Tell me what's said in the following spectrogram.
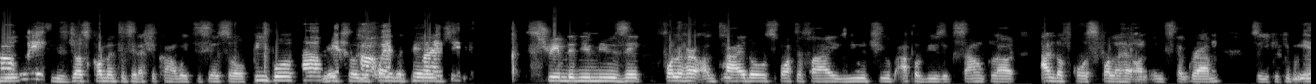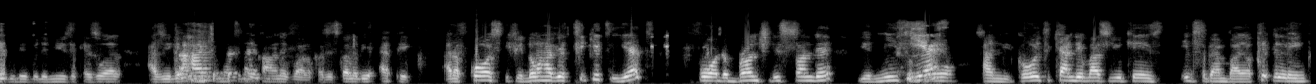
can't wait. She's just coming to say that she can't wait to see us. So people, Oh, make yeah, sure you follow the page, stream the new music, follow her on Tidal, Spotify, YouTube, Apple Music, SoundCloud, and of course follow her on Instagram so you can keep up Yeah. to with the music as well as we get into the carnival because it's going to be epic. And of course, if you don't have your ticket yet for the brunch this Sunday, you need to Yes. go and go to Candy Mas UK's Instagram bio, click the link,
